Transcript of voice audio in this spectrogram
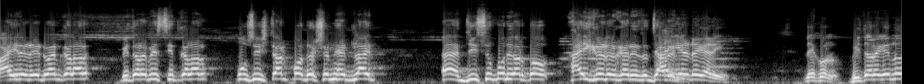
বাইরে রেড ওয়াইন কালার ভিতরে বিশ সিট কালার পঁচিশ স্টার প্রজেকশন হেডলাইট হ্যাঁ জি সুপরিয়র তো হাই গ্রেডের গাড়ি তো জানেন টাইগারের গাড়ি। দেখুন, ভিতরে কিন্তু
